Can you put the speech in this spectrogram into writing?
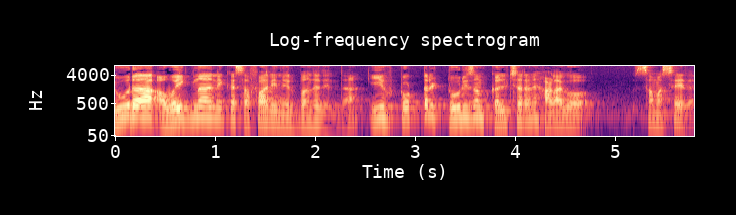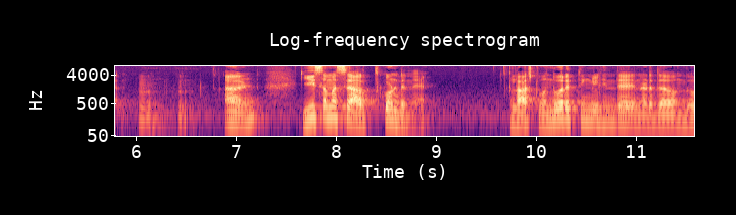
ಇವರ ಅವೈಜ್ಞಾನಿಕ ಸಫಾರಿ ನಿರ್ಬಂಧದಿಂದ ಈ ಟೋಟಲ್ ಟೂರಿಸಮ್ ಕಲ್ಚರನ್ನೇ ಹಾಳಾಗೋ ಸಮಸ್ಯೆ ಇದೆ. ಆ್ಯಂಡ್ ಈ ಸಮಸ್ಯೆ ಅರ್ಥಕೊಂಡೇ ಲಾಸ್ಟ್ ಒಂದೂವರೆ ತಿಂಗಳ ಹಿಂದೆ ನಡೆದ ಒಂದು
